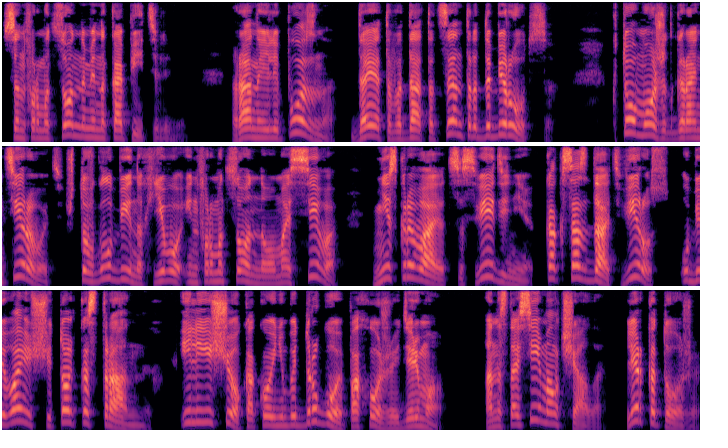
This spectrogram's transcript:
с информационными накопителями. Рано или поздно до этого дата-центра доберутся. Кто может гарантировать, что в глубинах его информационного массива не скрываются сведения, как создать вирус, убивающий только странных, или еще какое-нибудь другое похожее дерьмо? Анастасия молчала, Лерка тоже.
